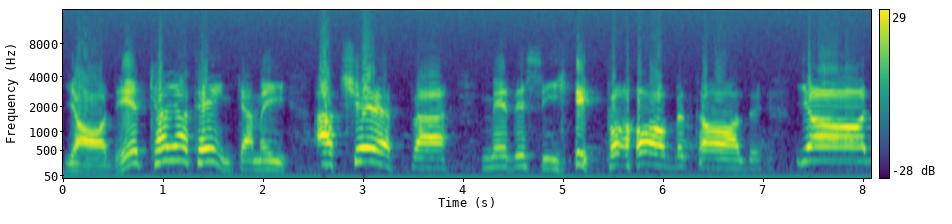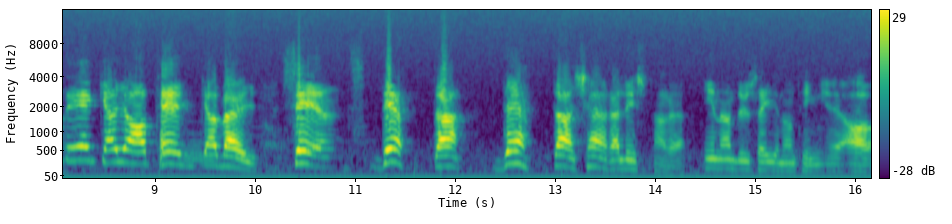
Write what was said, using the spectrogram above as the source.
ja, det kan jag tänka mig att köpa medicin på avbetalning. Ja, det kan jag tänka mig. Sen detta, detta kära lyssnare, innan du säger någonting eh,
